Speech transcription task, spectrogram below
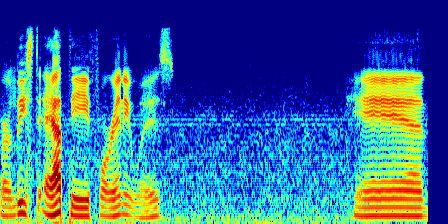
or at least at the A4 anyways. And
